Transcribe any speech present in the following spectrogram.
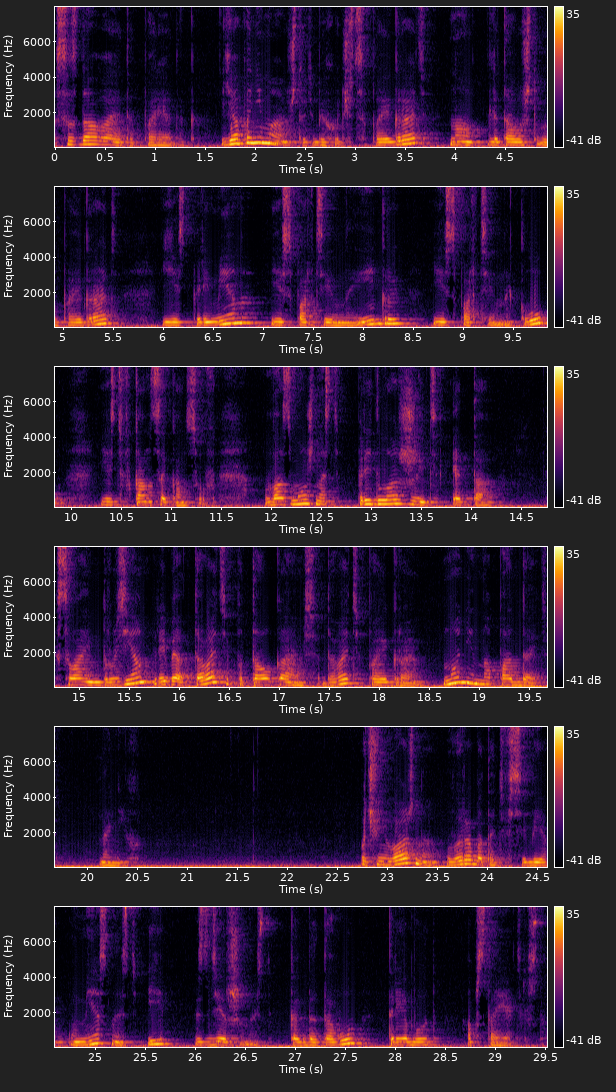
создавай этот порядок. Я понимаю, что тебе хочется поиграть, но для того, чтобы поиграть, есть перемена, есть спортивные игры, есть спортивный клуб, есть в конце концов возможность предложить это своим друзьям. Ребят, давайте потолкаемся, давайте поиграем, но не нападать на них. Очень важно выработать в себе уместность и сдержанность, когда того требуют обстоятельства.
